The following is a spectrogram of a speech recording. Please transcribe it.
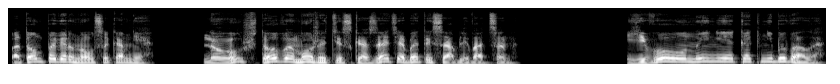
Потом повернулся ко мне. «Ну, что вы можете сказать об этой сабле, Ватсон?» Его уныние как не бывало.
